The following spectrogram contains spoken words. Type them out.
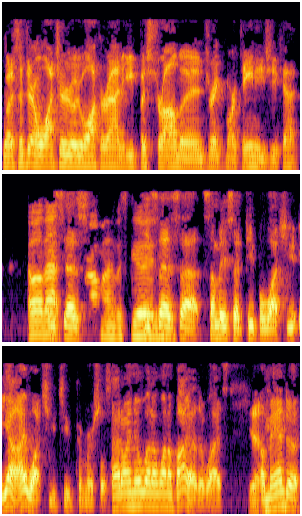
You want to sit there and watch everybody walk around, eat pastrama, and drink martinis? You can. oh, that he says drama was good. he says uh, somebody said people watch you. Yeah, I watch YouTube commercials. How do I know what I want to buy otherwise? Yeah. Amanda,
